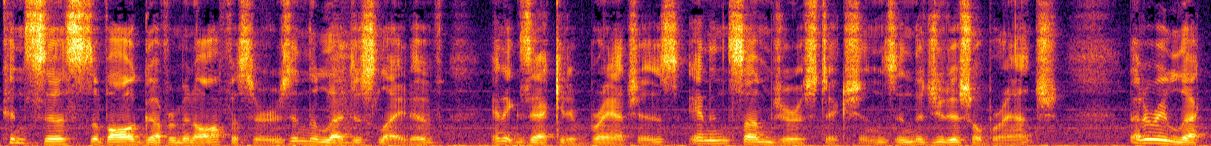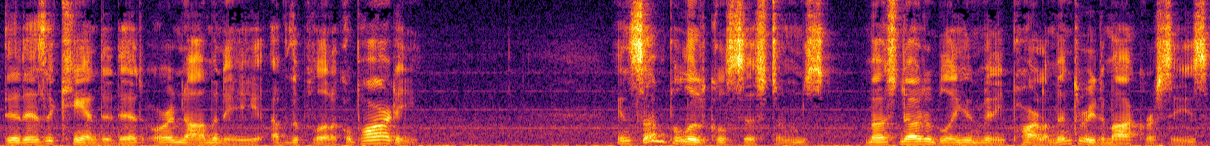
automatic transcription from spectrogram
consists of all government officers in the legislative and executive branches, and in some jurisdictions in the judicial branch, that are elected as a candidate or a nominee of the political party. In some political systems, most notably in many parliamentary democracies,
